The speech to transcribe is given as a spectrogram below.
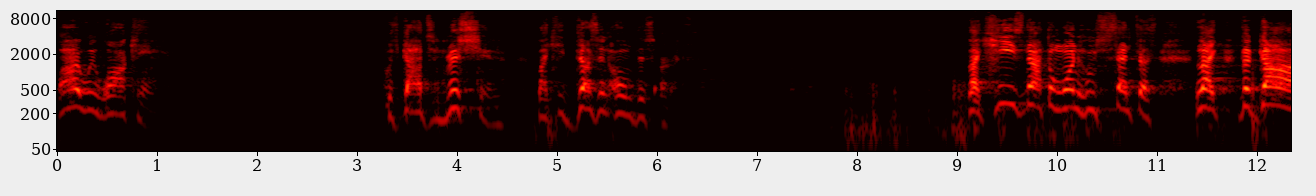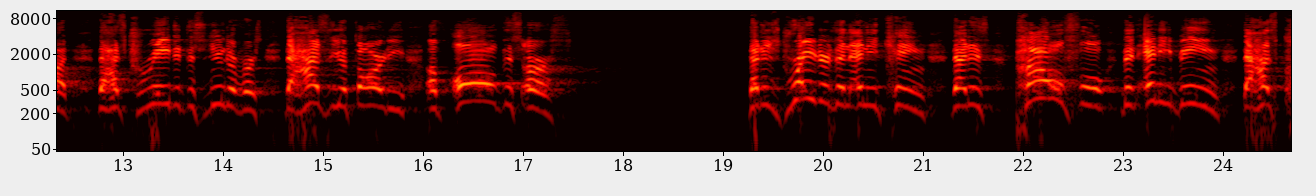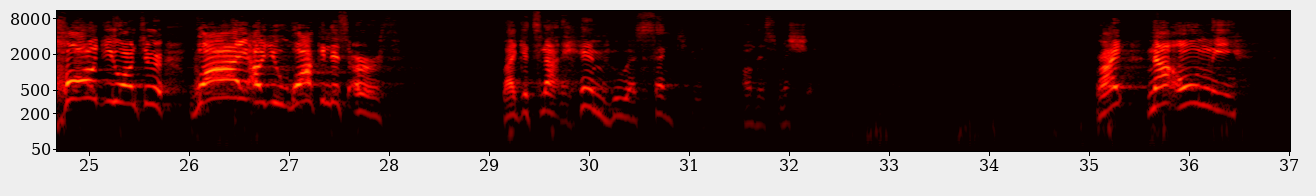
Why are we walking with God's mission like He doesn't own this earth? Like He's not the one who sent us. Like the God that has created this universe, that has the authority of all this earth, that is greater than any king, that is powerful than any being, that has called you onto. Why are you walking this earth? Like it's not Him who has sent you on this mission. Right? Not only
